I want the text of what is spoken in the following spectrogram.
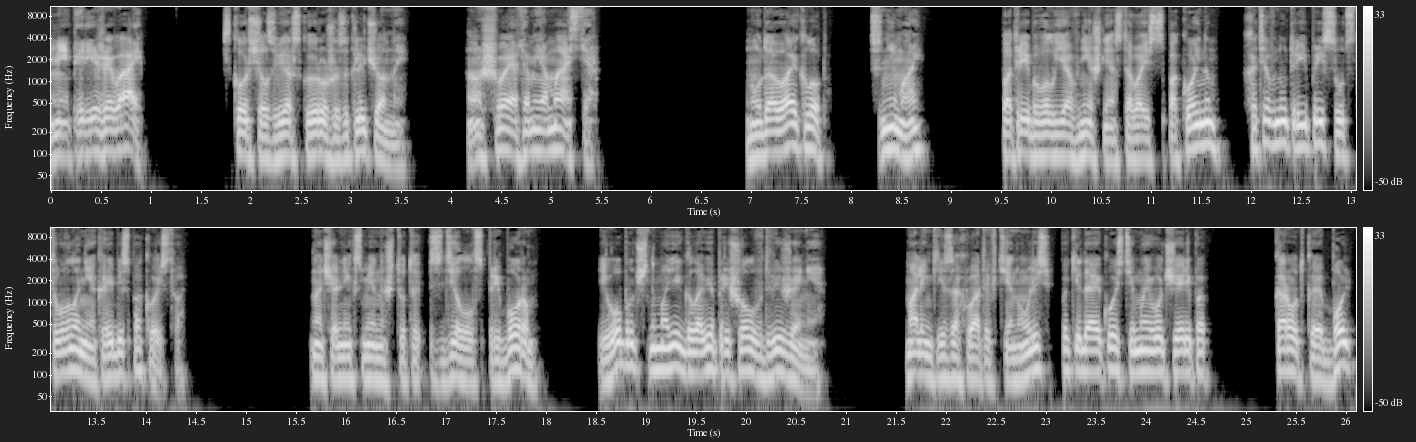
«Не переживай», скорчил зверскую рожу заключенный. «Уж в этом я мастер». «Ну давай, Клоп, снимай», — потребовал я, внешне оставаясь спокойным, хотя внутри присутствовало некое беспокойство. Начальник смены что-то сделал с прибором, и обруч на моей голове пришел в движение. Маленькие захваты втянулись, покидая кости моего черепа, короткая боль,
